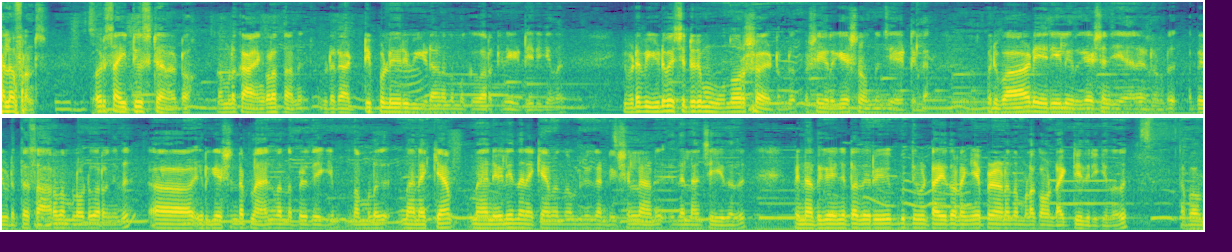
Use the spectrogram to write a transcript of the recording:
ഹലോ ഫ്രണ്ട്സ് ഒരു സൈറ്റ് വിസിറ്റ് ആണ് കേട്ടോ. നമ്മൾ കായംകുളത്താണ്. ഇവിടെ ഒരു അടിപൊളി ഒരു വീടാണ് നമുക്ക് വർക്കിന് കിട്ടിയിരിക്കുന്നത്. ഇവിടെ വീട് വെച്ചിട്ട് ഒരു മൂന്ന് വർഷമായിട്ടുണ്ട്. പക്ഷേ ഇറിഗേഷൻ ഒന്നും ചെയ്തിട്ടില്ല. ഒരുപാട് ഏരിയയിൽ ഇറിഗേഷൻ ചെയ്യാനായിട്ടുണ്ട്. അപ്പോൾ ഇവിടുത്തെ സാറ് നമ്മളോട് പറഞ്ഞത് ഇറിഗേഷന്റെ പ്ലാൻ വന്നപ്പോഴത്തേക്കും നമ്മൾ നനയ്ക്കാം മാനുവലി നനയ്ക്കാം എന്നുള്ളൊരു കണ്ടീഷനിലാണ് ഇതെല്ലാം ചെയ്തത്. പിന്നെ അത് കഴിഞ്ഞിട്ട് അതൊരു ബുദ്ധിമുട്ടായി തുടങ്ങിയപ്പോഴാണ് നമ്മളെ കോൺടാക്ട് ചെയ്തിരിക്കുന്നത്. അപ്പം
